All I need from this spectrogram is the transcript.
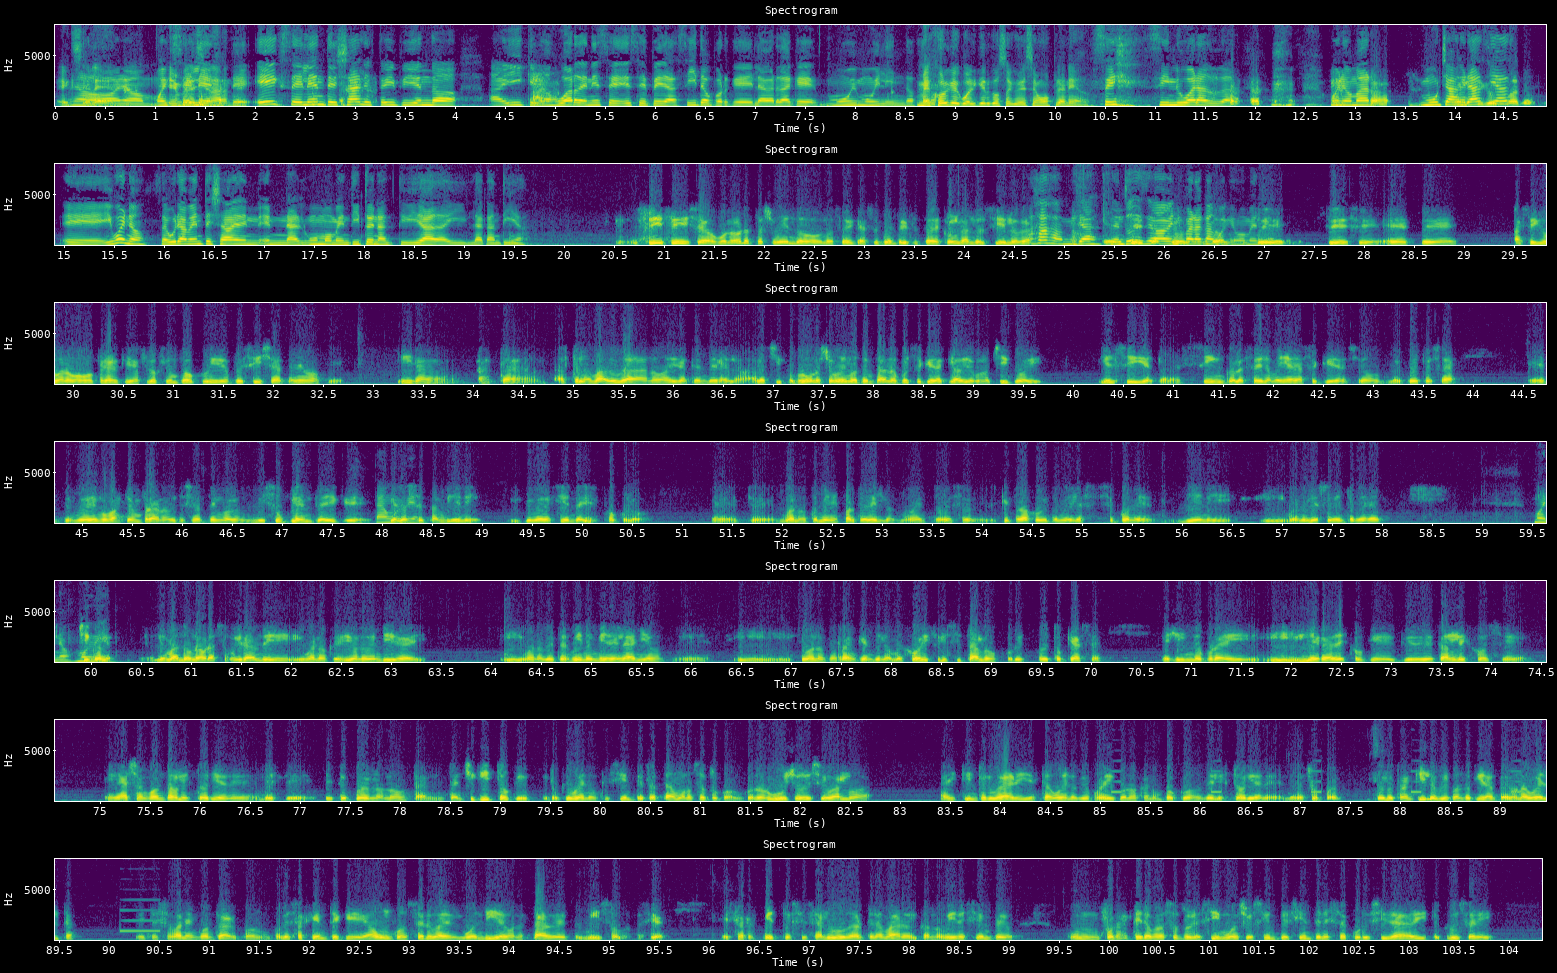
Excelente. No, no, muy Impresionante. excelente. Excelente, ya le estoy pidiendo ahí que nos guarden ese, ese pedacito porque la verdad que muy, muy lindo. Mejor que cualquier cosa que hubiésemos planeado. Sí, sin lugar a dudar. bueno, Mar, muchas Bueno, gracias. Eh, y bueno, seguramente ya en, en algún momentito en actividad ahí la cantina. Sí, sí, ya. Bueno, ahora está lloviendo, no sé, que hace cuenta que se está descolgando el cielo acá. Ah, mirá, Eh, entonces se va a venir para acá en cualquier momento. Sí, sí, sí. Este, así que bueno, vamos a esperar que afloje un poco y después sí, ya tenemos que ir a, hasta hasta la madrugada, ¿no? A ir a atender a, la- a los chicos. Pero bueno, yo me vengo temprano, después se queda Claudio con los chicos y, y él sigue hasta las 5, las 6 de la mañana, se queda. Yo me he puesto ya, este, me vengo más temprano, ¿viste? ya tengo mi suplente ahí que, que lo hace tan bien y, y que me defiende ahí un poco lo... Este, bueno, también es parte de él, ¿no? Todo eso, que trabajo que también le se pone bien y, y bueno, le hace bien también a él. Bueno, muy Chicos, bien. le- les mando un abrazo muy grande y, y bueno, que Dios los bendiga y, y bueno, que terminen bien el año eh, y que bueno, que arranquen de lo mejor y felicitarlos por, por esto que hacen. Es lindo por ahí y le agradezco que, que de tan lejos eh, eh, hayan contado la historia de, este, de este pueblo, ¿no? Tan, tan chiquito, que pero que bueno, que siempre tratamos nosotros con, con orgullo de llevarlo a, a distintos lugares y está bueno que por ahí conozcan un poco de la historia de, de nuestro pueblo. Pueblo tranquilo que cuando quieran pegar una vuelta este, se van a encontrar con, con esa gente que aún conserva el buen día, buenas tardes, permiso, ese respeto, ese saludo, darte la mano y cuando viene siempre un forastero que nosotros le decimos, ellos siempre sienten esa curiosidad y te cruzan y,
